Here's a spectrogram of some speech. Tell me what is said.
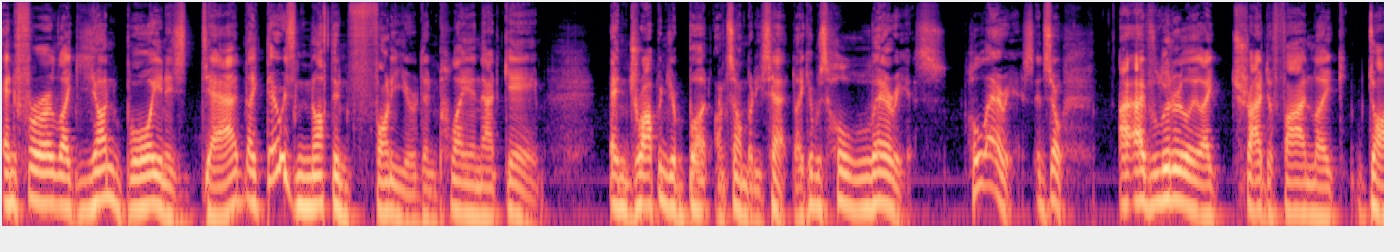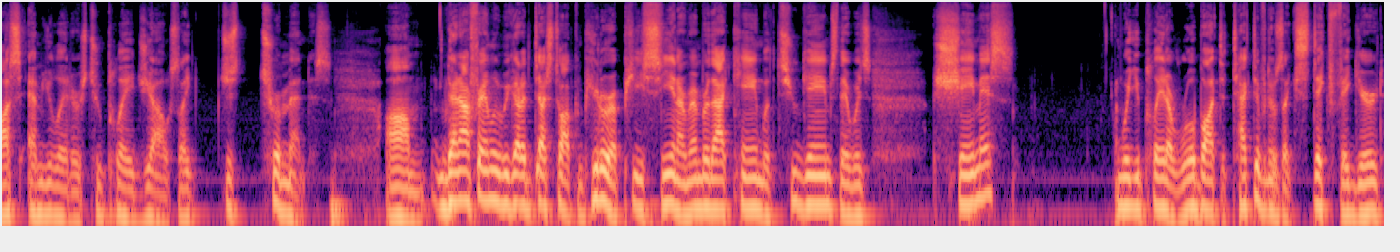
And for like young boy and his dad, like there was nothing funnier than playing that game and dropping your butt on somebody's head. Like it was hilarious, hilarious. And so I, have literally like tried to find like DOS emulators to play Joust, like just tremendous. Um, then our family, we got a desktop computer, a PC, and I remember that came with two games. There was Shamus, where you played a robot detective, and it was like stick figured.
